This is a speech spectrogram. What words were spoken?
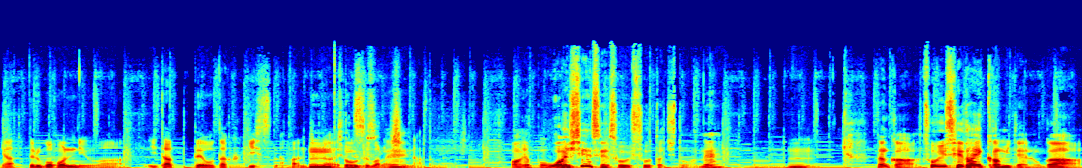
やってるご本人は至ってオタク気質な感じが素晴らしいなと思いました、あやっぱお会いしてんですねそういう人たちとはね。うん。なんかそういう世代間みたいのが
